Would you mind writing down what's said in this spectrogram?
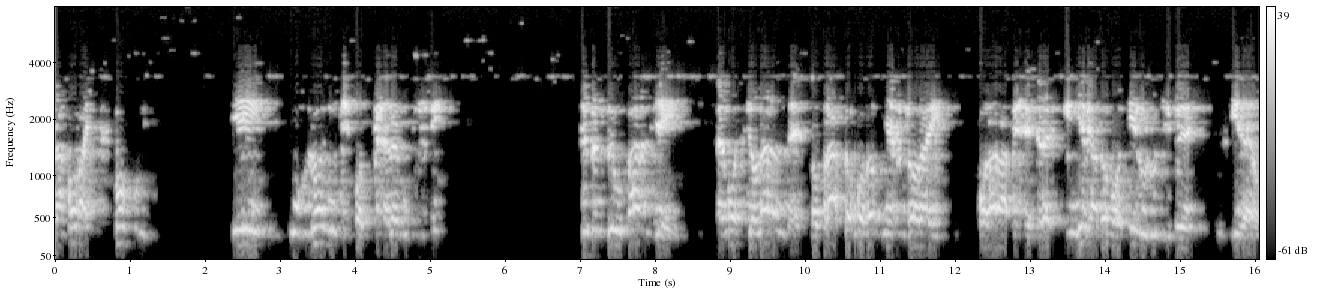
zachować spokój i uchronić od przelewu krwi. Gdybym był bardziej emocjonalny, to prawdopodobnie wczoraj polałaby się krew i nie wiadomo ilu ludzi by zginęło.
